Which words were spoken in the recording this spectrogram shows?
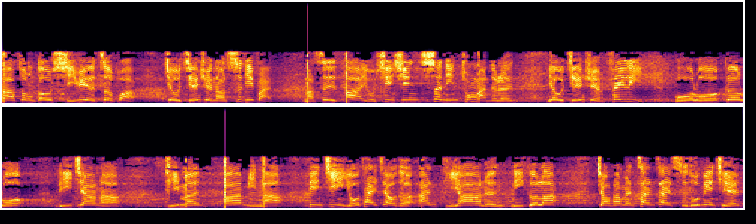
大众都喜悦这话，就拣选了斯提反，那是大有信心、圣灵充满的人；又拣选菲利、伯罗哥罗、黎加拿、提门、巴米拿，并进犹太教的安提阿人尼哥拉，叫他们站在使徒面前。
